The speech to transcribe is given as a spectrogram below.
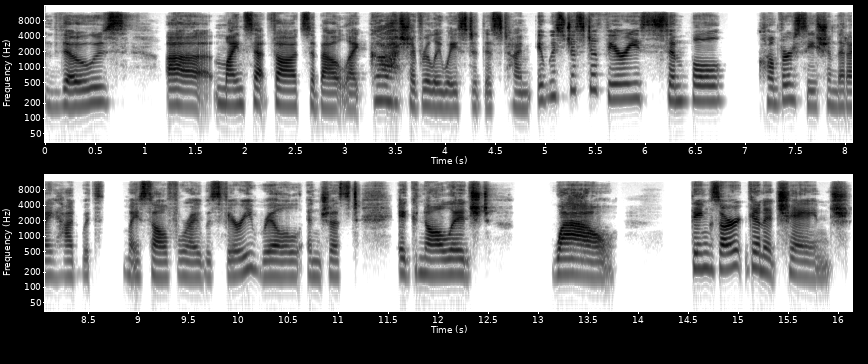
those. Uh, mindset thoughts about like, gosh, I've really wasted this time. It was just a very simple conversation that I had with myself where I was very real and just acknowledged, wow, things aren't going to change.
